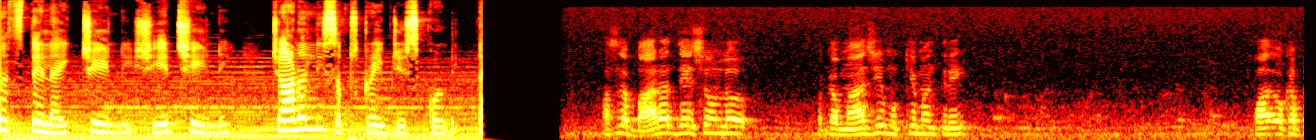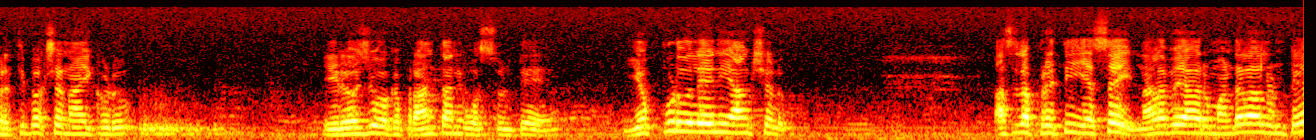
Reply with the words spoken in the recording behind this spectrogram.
నచ్చితే లైక్ చేయండి షేర్ చేయండి ఛానల్ని సబ్స్క్రైబ్ చేసుకోండి. అసలు భారతదేశంలో ఒక మాజీ ముఖ్యమంత్రి ఒక ప్రతిపక్ష నాయకుడు ఈరోజు ఒక ప్రాంతానికి వస్తుంటే ఎప్పుడు లేని ఆంక్షలు. అసలు ప్రతి ఎస్ఐ నలభై ఆరు మండలాలు ఉంటే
